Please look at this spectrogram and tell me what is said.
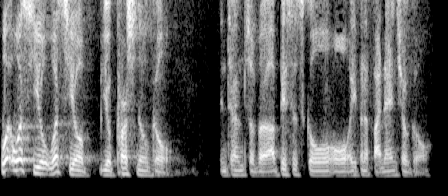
What, what's your what's your your personal goal in terms of a business goal or even a financial goal?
